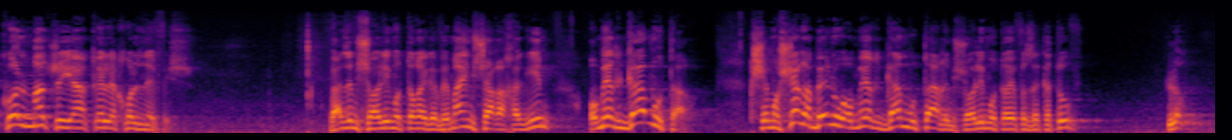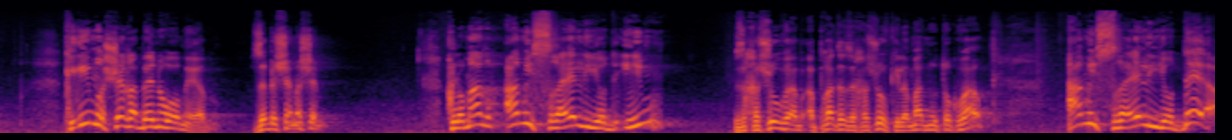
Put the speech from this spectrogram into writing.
כל מה שיאכל לכל נפש. ואז הם שואלים אותו, רגע, ומה עם שאר החגים? אומר, גם מותר. כשמשה רבנו אומר גם מותר, הם שואלים אותו איפה זה כתוב? לא. כי אם משה רבנו אומר, זה בשם השם. כלומר, עם ישראל יודעים, זה חשוב, הפרט הזה חשוב, כי למדנו אותו כבר, עם ישראל יודע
